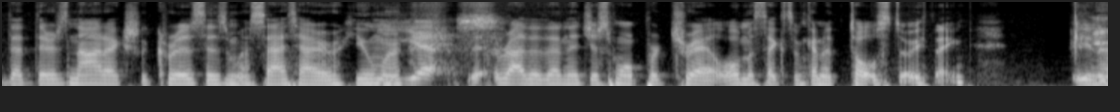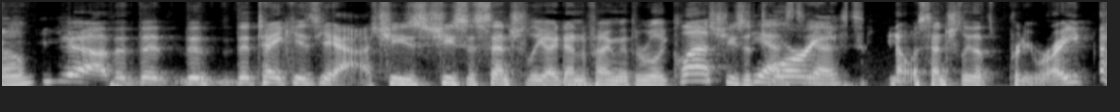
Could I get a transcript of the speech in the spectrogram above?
that there's not actually criticism or satire or humor, yes, rather than it's just more portrayal, almost like some kind of Tolstoy thing you know? yeah the, the, the the take is yeah she's she's essentially identifying with the ruling class. She's a yes, tory. yes. you know essentially that's pretty right.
